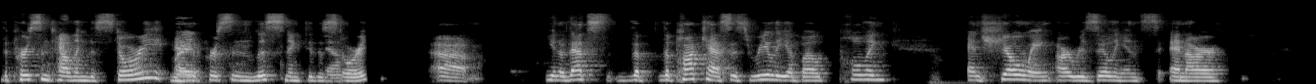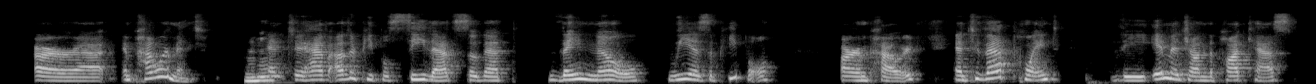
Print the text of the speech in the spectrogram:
the person telling the story right. and the person listening to the yeah. story. Um, you know that's the the podcast is really about pulling and showing our resilience and our our uh, empowerment mm-hmm. and to have other people see that so that they know we as a people are empowered and to that point the image on the podcast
